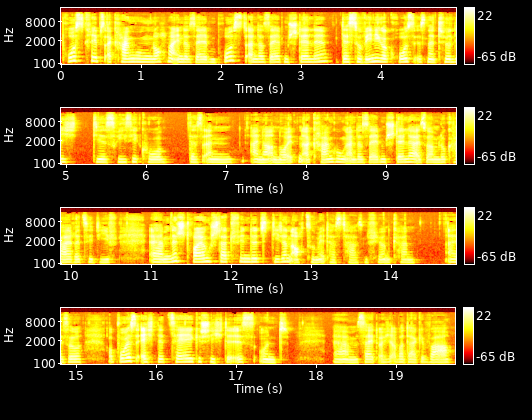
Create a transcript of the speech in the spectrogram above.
Brustkrebserkrankung nochmal in derselben Brust, an derselben Stelle, desto weniger groß ist natürlich das Risiko, dass an einer erneuten Erkrankung an derselben Stelle, also am Lokalrezidiv, ähm, eine Streuung stattfindet, die dann auch zu Metastasen führen kann. Also, obwohl es echt eine zähe Geschichte ist und ähm, seid euch aber da gewahr,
